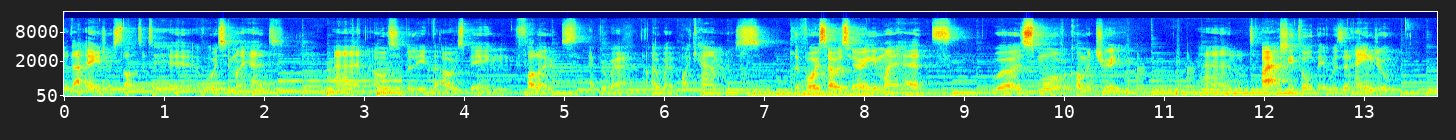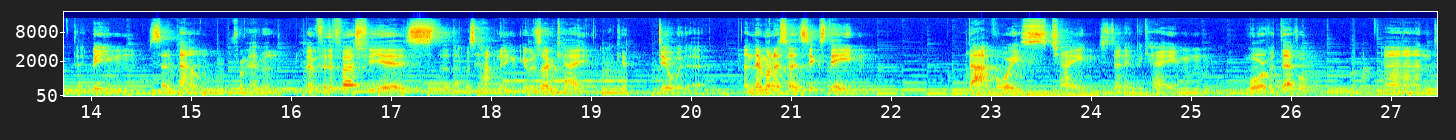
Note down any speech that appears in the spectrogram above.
At that age, I started to hear a voice in my head, and I also believed that I was being followed everywhere that I went by cameras. The voice I was hearing in my head was more of a commentary, and I actually thought that it was an angel that had been sent down from heaven. And for the first few years that that was happening, it was okay, I could deal with it. And then when I turned 16, that voice changed and it became more of a devil and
